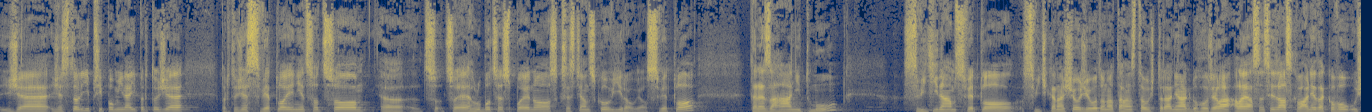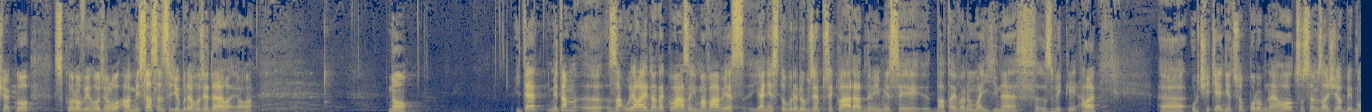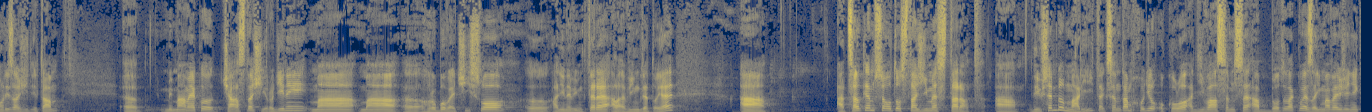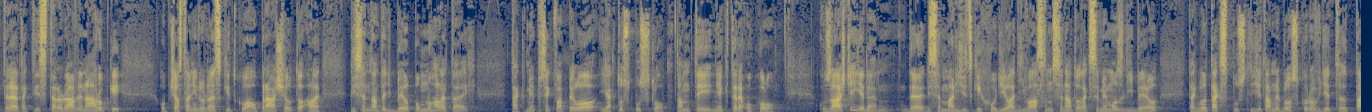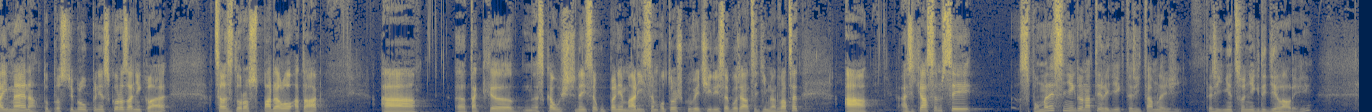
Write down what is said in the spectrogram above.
že, že si to lidi připomínají, protože, protože světlo je něco, co, co, co je hluboce spojeno s křesťanskou vírou. Jo. Světlo které zahání tmu, svítí nám světlo, svíčka našeho života, na tahle už teda nějak dohořela, ale já jsem si dal schválně takovou už jako skoro vyhořelou, ale myslel jsem si, že bude hořet déle, jo? No, víte, mi tam uh, zaujala jedna taková zajímavá věc, Janě to bude dobře překládat, nevím, jestli na Tajvanu mají jiné zvyky, ale uh, určitě něco podobného, co jsem zažil, by mohli zažít i tam. Eh, my máme jako část naší rodiny, má, má eh, hrobové číslo, eh, ani nevím které, ale vím, kde to je. A, a celkem se o to snažíme starat. A když jsem byl malý, tak jsem tam chodil okolo a díval jsem se a bylo to takové zajímavé, že některé tak ty starodávné náhrobky, občas tam někdo dnes kytku a oprášil to, ale když jsem tam teď byl po mnoha letech, tak mě překvapilo, jak to spustlo, tam ty některé okolo. Zvláště jeden, kde, když jsem malý vždycky chodil a díval jsem se na to, tak se mi moc líbil, tak byl tak spustlý, že tam nebylo skoro vidět ta jména. To prostě bylo úplně skoro zaniklé. Celé se to rozpadalo a tak. A e, tak e, dneska už nejsem úplně malý, jsem o trošku větší, když se pořád cítím na 20. A, a říkal jsem si, vzpomene si někdo na ty lidi, kteří tam leží, kteří něco někdy dělali.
